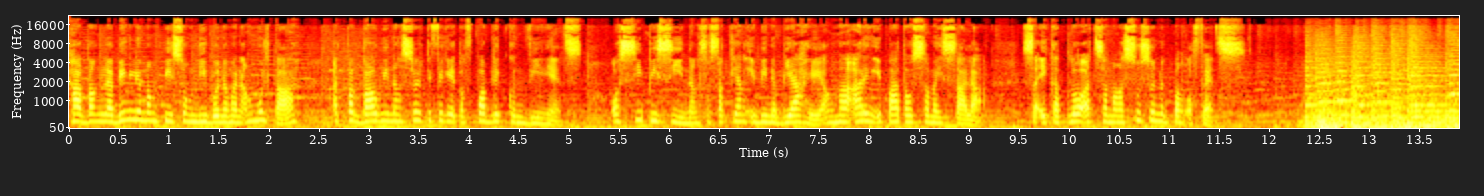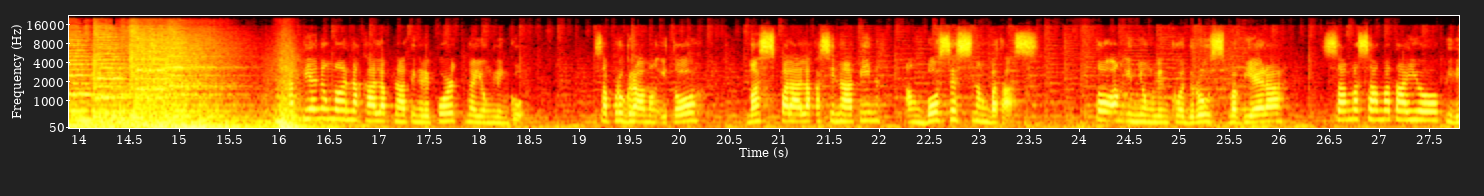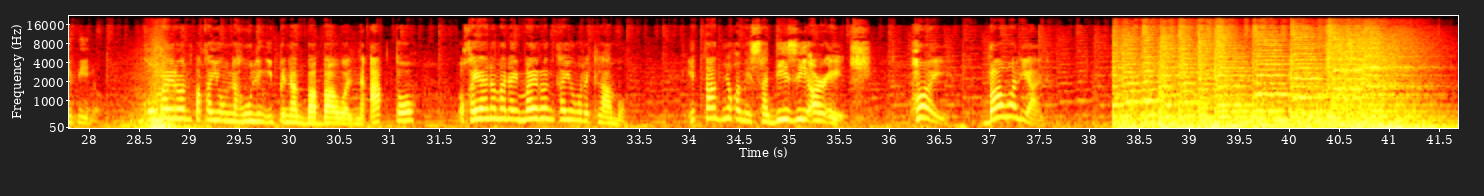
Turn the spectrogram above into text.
Habang 15 pisong libo naman ang multa at pagbawi ng Certificate of Public Convenience o CPC ng sasakyang ibinabiyahe ang maaaring ipataw sa may sala sa ikatlo at sa mga susunod pang offense. At yan ang mga nakalap nating report ngayong linggo. Sa programang ito, mas palalakasin natin ang boses ng batas. Ito ang inyong lingkod Rose Babiera. Sama-sama tayo, Pilipino. Kung mayroon pa kayong nahuling ipinagbabawal na akto, o kaya naman ay mayroon kayong reklamo, itag nyo kami sa DZRH. Hoy! Bawal yan!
